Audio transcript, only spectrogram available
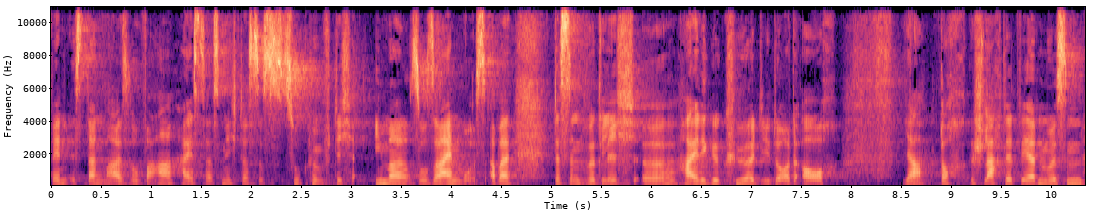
wenn es dann mal so war, heißt das nicht, dass es zukünftig immer so sein muss. Aber das sind wirklich äh, heilige Kühe, die dort auch ja, doch geschlachtet werden müssen.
